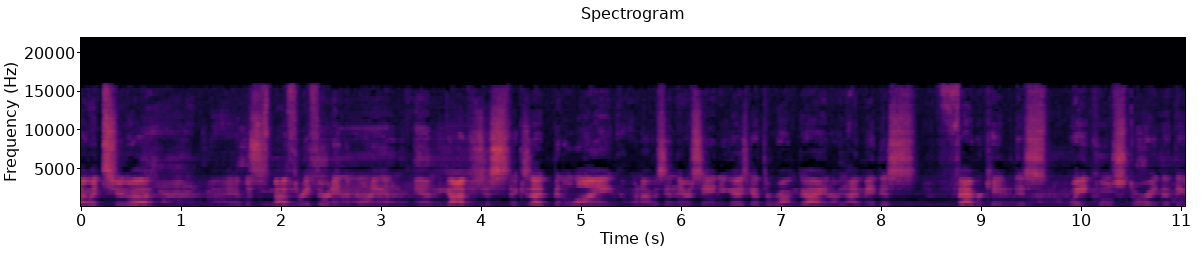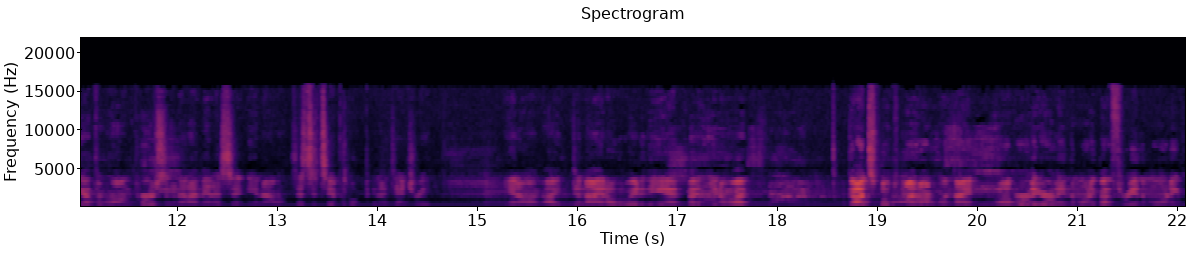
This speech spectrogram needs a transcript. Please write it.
I went to, uh, it was about 3.30 in the morning, and, and God was just, because I'd been lying when I was in there saying, you guys got the wrong guy, and I, I made this, fabricated this way cool story that they got the wrong person, that I'm innocent, you know. Just a typical penitentiary. You know, I, I deny it all the way to the end, but you know what? God spoke to my heart one night, well, early, early in the morning, about 3 in the morning,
